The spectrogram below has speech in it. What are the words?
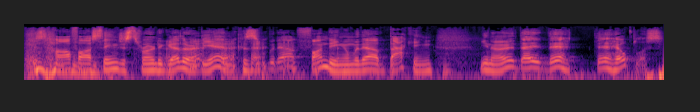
this half-ass thing just thrown together at the end. Because without funding and without backing, you know, they they're they're helpless.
